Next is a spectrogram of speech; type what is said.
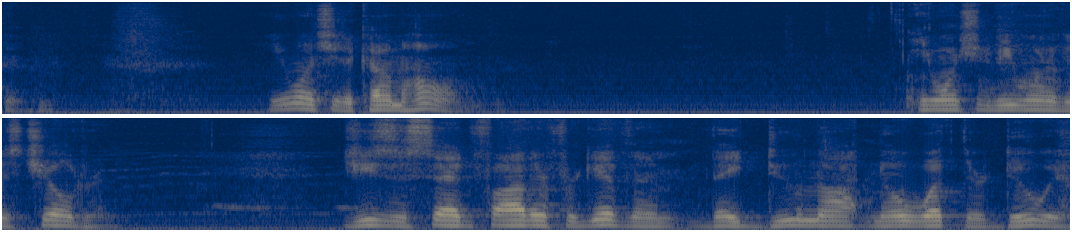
he wants you to come home. He wants you to be one of his children. Jesus said, Father, forgive them. They do not know what they're doing.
